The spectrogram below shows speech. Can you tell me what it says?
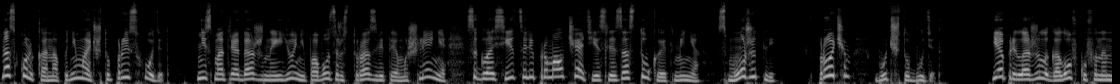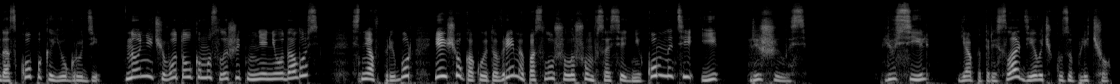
Насколько она понимает, что происходит? Несмотря даже на ее не по возрасту развитое мышление, согласится ли промолчать, если застукает меня? Сможет ли? Впрочем, будь что будет. Я приложила головку фонендоскопа к ее груди. Но ничего толком услышать мне не удалось. Сняв прибор, я еще какое-то время послушала шум в соседней комнате и Решилась. «Люсиль!» Я потрясла девочку за плечо.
